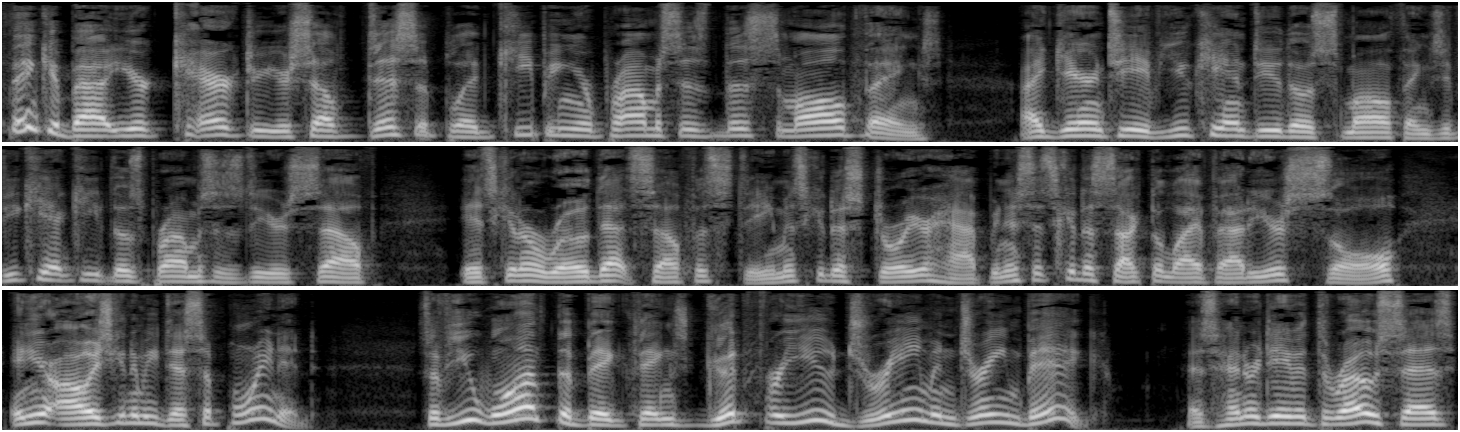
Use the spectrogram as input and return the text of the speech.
Think about your character, your self discipline, keeping your promises, the small things. I guarantee if you can't do those small things, if you can't keep those promises to yourself, it's going to erode that self esteem. It's going to destroy your happiness. It's going to suck the life out of your soul. And you're always going to be disappointed. So if you want the big things, good for you. Dream and dream big. As Henry David Thoreau says,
